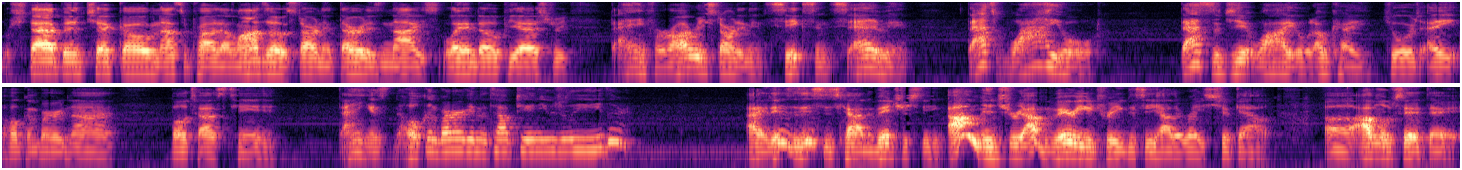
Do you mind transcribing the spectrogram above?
Verstappen, Checo, not surprised. Alonso starting in third is nice. Lando, Piastri. Dang, Ferrari starting in six and seven. That's wild. That's legit wild. Okay, George eight, Hulkenberg nine, Bottas ten. Dang, is Hulkenberg in the top ten usually either? Hey, this this is kind of interesting. I'm intrigued. I'm very intrigued to see how the race shook out. Uh, I'm upset that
